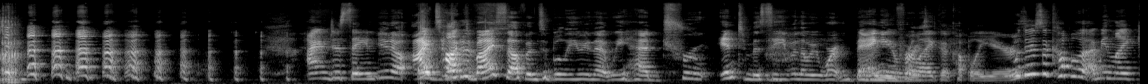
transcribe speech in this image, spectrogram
I'm just saying you know, I talked would've- myself into believing that we had true intimacy, even though we weren't banging for like a couple of years. Well, there's a couple of, I mean, like,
